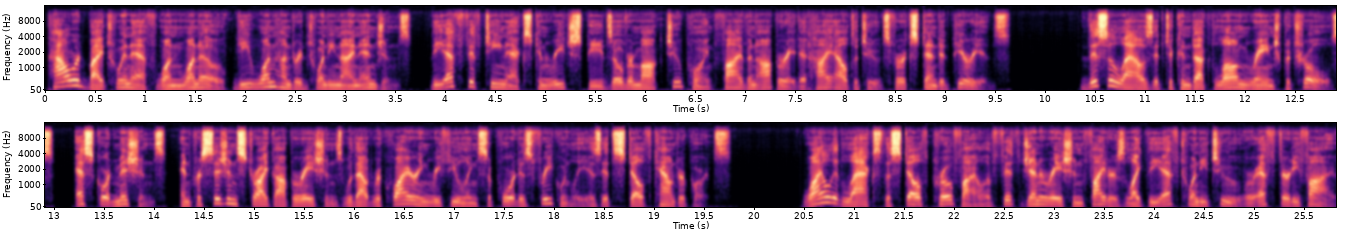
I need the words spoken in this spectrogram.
Powered by twin F110 D129 engines, the F-15X can reach speeds over Mach 2.5 and operate at high altitudes for extended periods. This allows it to conduct long-range patrols, escort missions, and precision strike operations without requiring refueling support as frequently as its stealth counterparts. While it lacks the stealth profile of fifth-generation fighters like the F-22 or F-35,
